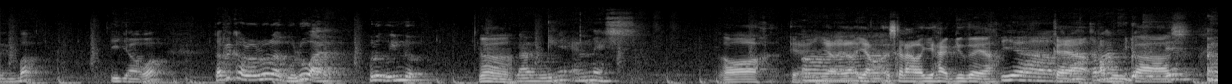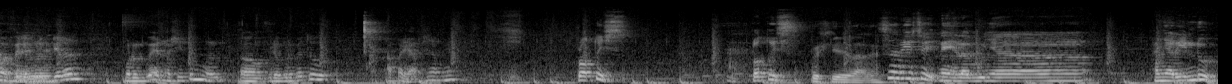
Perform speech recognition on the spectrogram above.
nembak di Jawa. Tapi kalau lu lagu luar, lu lagu Indo, nah lagunya Nmes. Oh ya, Ah. ya, ya, yang sekarang lagi hype juga ya Iya, Kayak karena, karena video klip Pamungkas. dia, video klip dia kan menurut gue Nmes itu uh, video klipnya tuh apa ya apa sih namanya? Plot twist. Plot twist. Wih gila Serius sih, nih lagunya hanya rindu.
